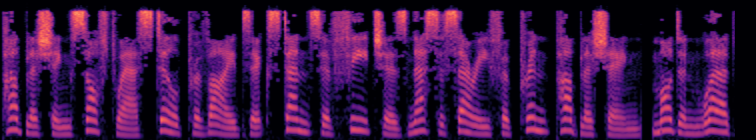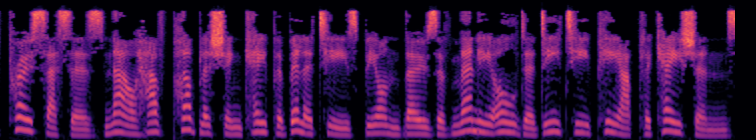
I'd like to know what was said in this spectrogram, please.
publishing software still provides extensive features necessary for print publishing, modern word processors now have publishing capabilities beyond those of many older DTP applications,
